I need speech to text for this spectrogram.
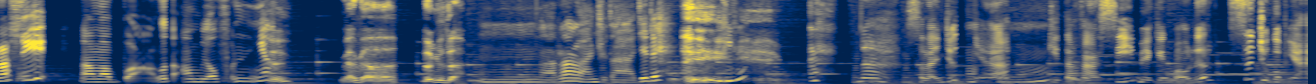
Mana sih? Lama banget ambil ovennya. Rara, bener Hmm, Rara lanjut aja deh. Nah, selanjutnya Hmm. kita kasih baking powder secukupnya.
